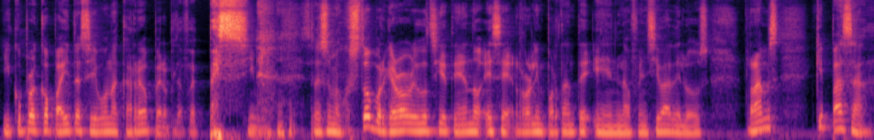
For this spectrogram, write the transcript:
Y Cooper Cup ahí se llevó un acarreo, pero le fue pésimo. Entonces eso me gustó porque Robert Woods sigue teniendo ese rol importante en la ofensiva de los Rams. ¿Qué pasa?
